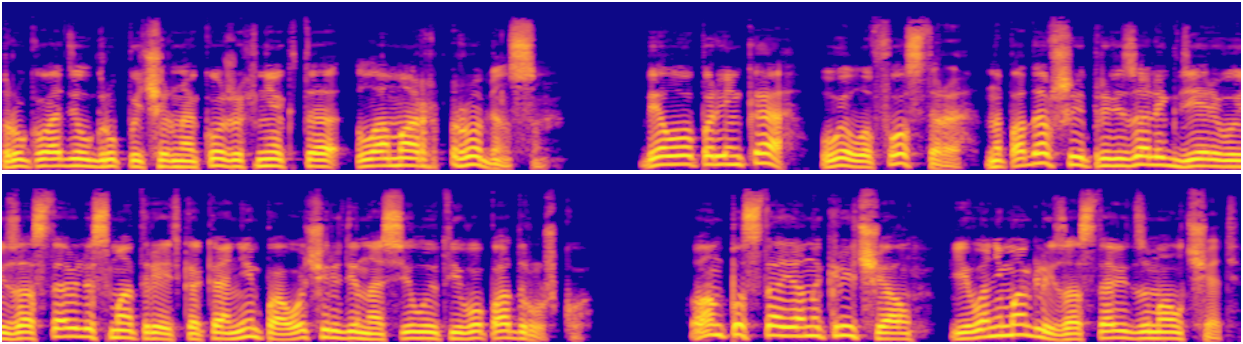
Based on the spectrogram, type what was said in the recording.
Руководил группой чернокожих некто Ламар Робинсон. Белого паренька, Уилла Фостера, нападавшие привязали к дереву и заставили смотреть, как они по очереди насилуют его подружку. Он постоянно кричал, его не могли заставить замолчать.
